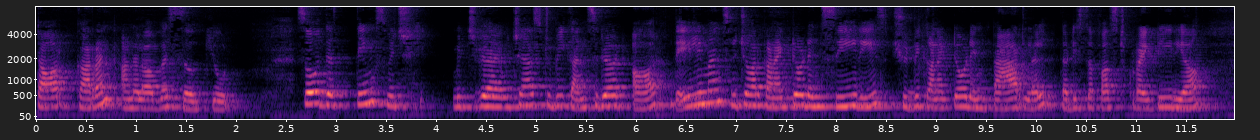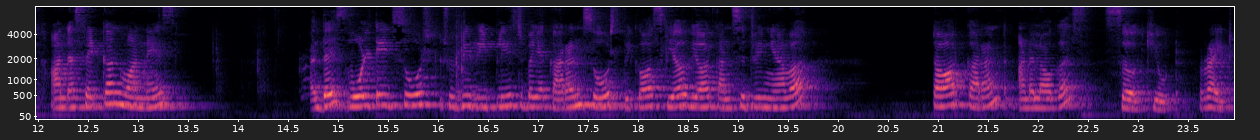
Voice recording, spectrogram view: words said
torque current analogous circuit. So, the things which which, which has to be considered are the elements which are connected in series should be connected in parallel. That is the first criteria. And the second one is this voltage source should be replaced by a current source because here we are considering our torque current analogous circuit. Right.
